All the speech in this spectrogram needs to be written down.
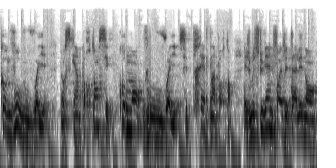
comme vous vous voyez. Donc ce qui est important, c'est comment vous vous voyez. C'est très important. Et je me souviens une fois, j'étais allé dans,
